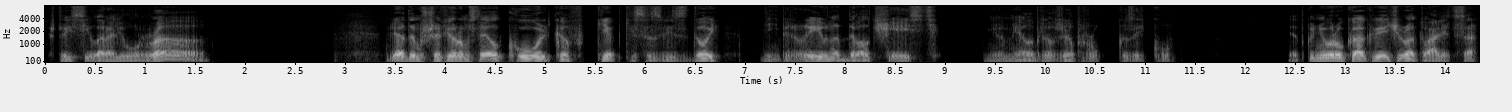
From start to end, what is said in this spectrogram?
что и сил орали «Ура!». Рядом с шофером стоял Колька в кепке со звездой и непрерывно отдавал честь, неумело приложив руку к козырьку. — Это у него рука к вечеру отвалится,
